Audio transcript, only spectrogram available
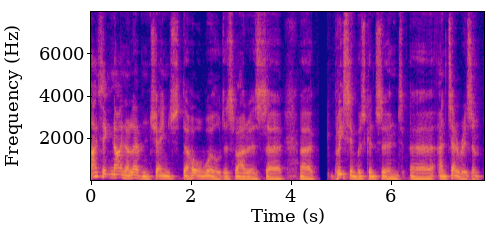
I think 9/11 changed the whole world as far as uh, uh, policing was concerned uh, and terrorism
